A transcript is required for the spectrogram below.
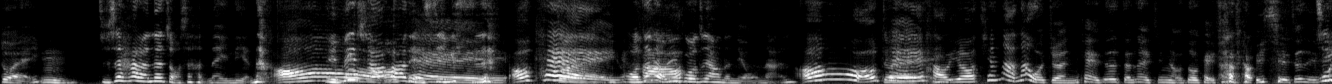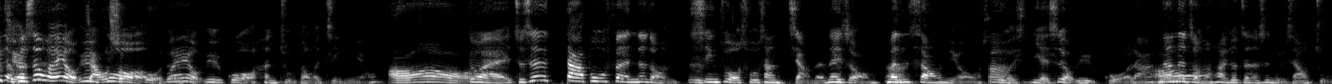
对，嗯，只是他的那种是很内敛的。哦，你必须要花点心思。OK，对，我真的有遇。过这样的牛男。哦，OK，好哟！天哪，那我觉得你可以就是针对金牛座可以发表一些，就是你金牛，目前可是我也有遇过，我也有遇过很主动的金牛。哦，对，只是大部分那种星座书上讲的那种闷骚牛，嗯我也是有遇过啦。哦那那种的话，就真的是女生要主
